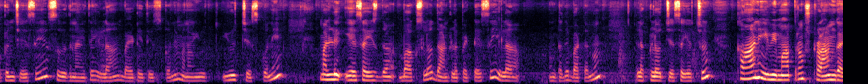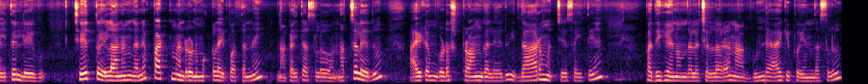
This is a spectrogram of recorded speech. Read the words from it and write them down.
ఓపెన్ చేసి సూదిని అయితే ఇలా బయటకి తీసుకొని మనం యూజ్ యూజ్ చేసుకొని మళ్ళీ ఏ సైజ్ దా బాక్స్లో దాంట్లో పెట్టేసి ఇలా ఉంటుంది బటను. ఇలా క్లోజ్ చేసేయచ్చు. కానీ ఇవి మాత్రం స్ట్రాంగ్గా అయితే లేవు. చేత్తో ఇలా అనగానే పట్ మన రెండు ముక్కలు అయిపోతున్నాయి నాకైతే అసలు నచ్చలేదు. ఐటెం కూడా స్ట్రాంగ్గా లేదు. ఈ దారం వచ్చేసి అయితే పదిహేను వందల చిల్లర. నా గుండె ఆగిపోయింది అసలు.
